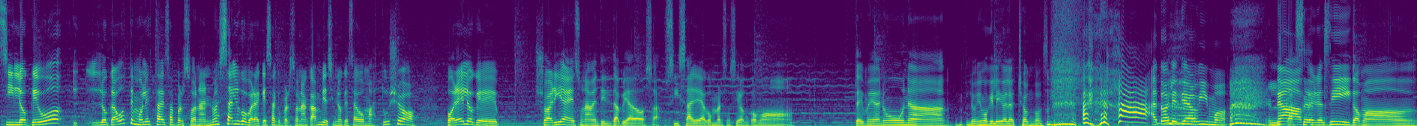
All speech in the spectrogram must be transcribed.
si lo que vos lo que a vos te molesta de esa persona no es algo para que esa persona cambie, sino que es algo más tuyo, por ahí lo que yo haría es una mentirita piadosa, si sale la conversación, como estoy medio en una, lo mismo que le digo a los chongos. a todos les digo lo mismo. El no, cassette. pero sí, como.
